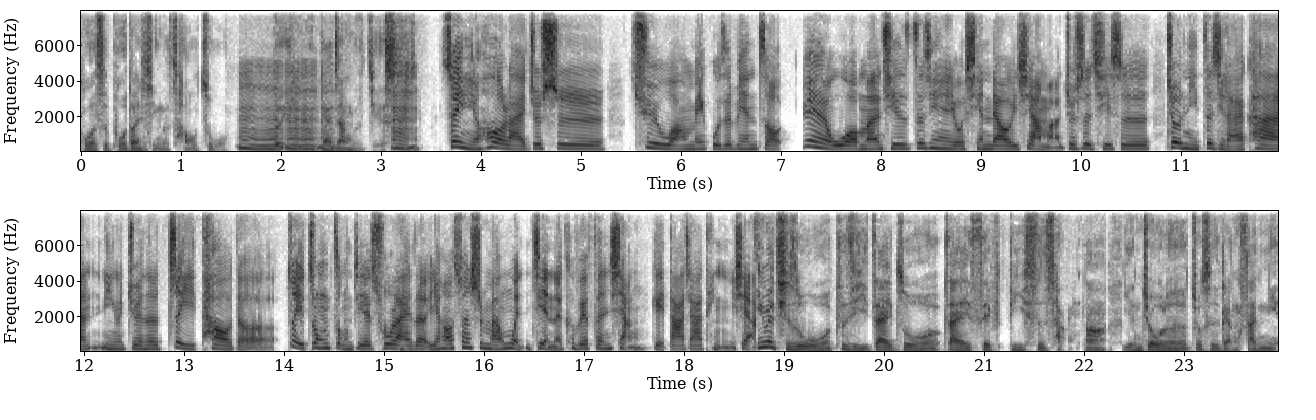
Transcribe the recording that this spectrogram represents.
或者是波段型的操作。嗯对，嗯应该这样子解释。嗯，所以你后来就是去往美股这边走，因为我们其实之前有闲聊一下嘛，就是其实就你自己来看，你觉得这一套的最终总结出来的，然后算是蛮稳健的，可不可以分享给大家听一下？因为其实我自己在做在 safe D 市场，那研究了就是两三年，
